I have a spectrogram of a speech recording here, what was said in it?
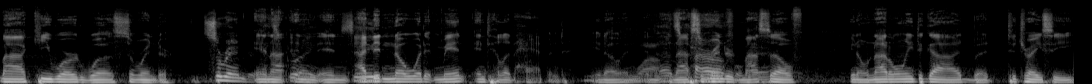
My key word was surrender. Surrender. and I That's great. and, and I didn't know what it meant until it happened, you know, and, and, and That's I surrendered powerful, man. myself, you know, not only to God but to Tracy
